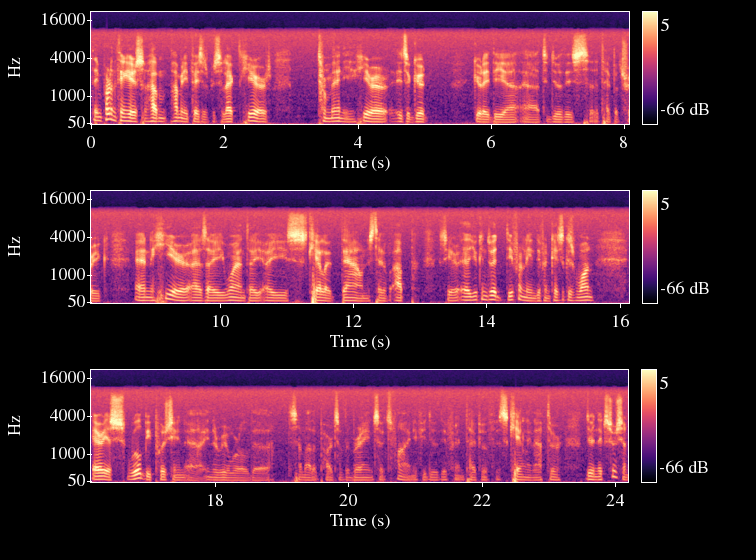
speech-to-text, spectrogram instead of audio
the important thing here is how, how many faces we select here too many. Here it's a good good idea uh, to do this uh, type of trick. And here as I went I, I scale it down instead of up. Here uh, you can do it differently in different cases because one areas will be pushing uh, in the real world uh, some other parts of the brain. So it's fine if you do different type of scaling after doing the extrusion.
